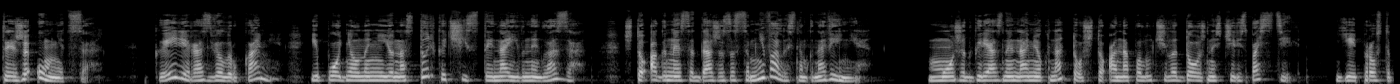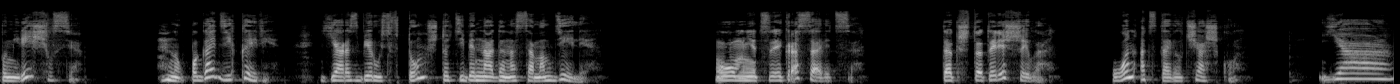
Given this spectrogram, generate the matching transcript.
Ты же умница. Кэрри развел руками и поднял на нее настолько чистые наивные глаза, что Агнеса даже засомневалась на мгновение. Может, грязный намек на то, что она получила должность через постель, ей просто померещился? Ну, погоди, Кэрри, я разберусь в том, что тебе надо на самом деле. Умница и красавица. Так что ты решила? Он отставил чашку. Я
